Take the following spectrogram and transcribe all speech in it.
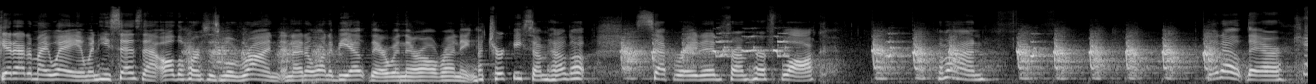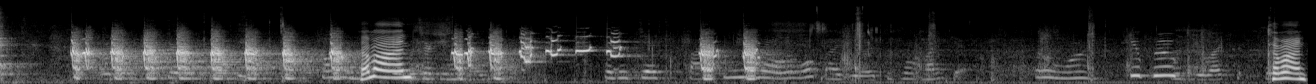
Get out of my way. And when he says that, all the horses will run, and I don't want to be out there when they're all running. A turkey somehow got separated from her flock. Come on. Get out there. Come on. But it just bite me. No, it won't bite you. It just won't like it. I don't want. You poop. Like? Come on.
